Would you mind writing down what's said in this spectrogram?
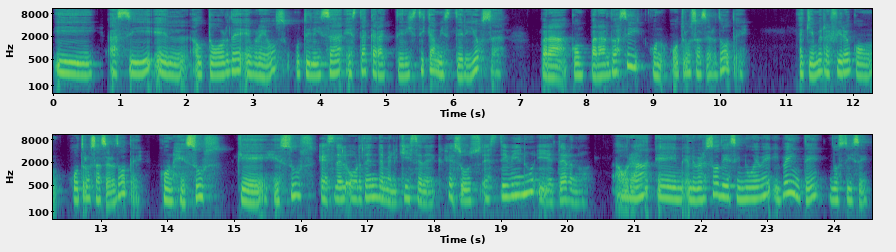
Y así el autor de Hebreos utiliza esta característica misteriosa para compararlo así con otro sacerdote. ¿A quién me refiero con otro sacerdote? Con Jesús, que Jesús es del orden de Melquisedec. Jesús es divino y eterno. Ahora en el verso 19 y 20 nos dice,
